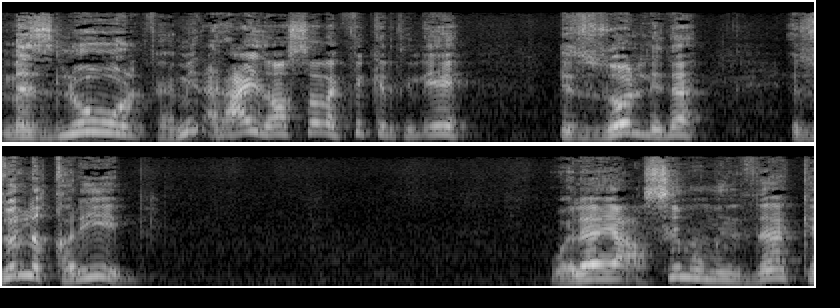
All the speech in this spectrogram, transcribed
مذلول. فاهمين؟ أنا عايز أوصل لك فكرة الإيه؟ الذل ده. الذل قريب. ولا يعصم من ذاك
